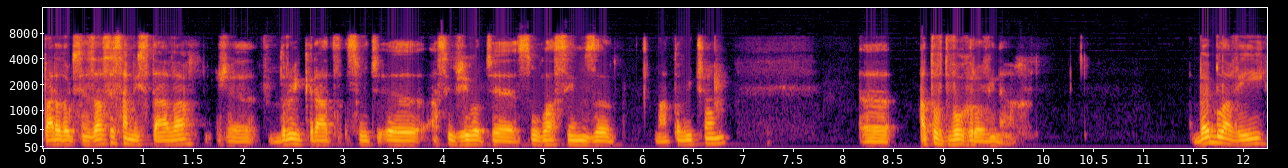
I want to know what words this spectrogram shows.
paradoxne zase sa mi stáva, že druhýkrát sú, e, asi v živote súhlasím s Matovičom e, a to v dvoch rovinách. Beblavy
